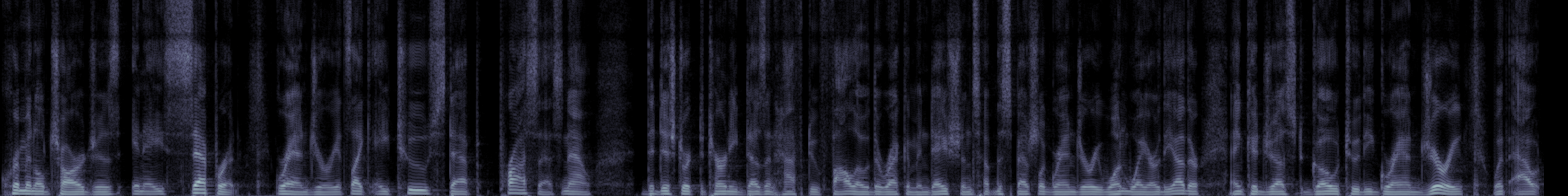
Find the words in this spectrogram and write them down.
criminal charges in a separate grand jury. It's like a two step process. Now, the district attorney doesn't have to follow the recommendations of the special grand jury one way or the other and could just go to the grand jury without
